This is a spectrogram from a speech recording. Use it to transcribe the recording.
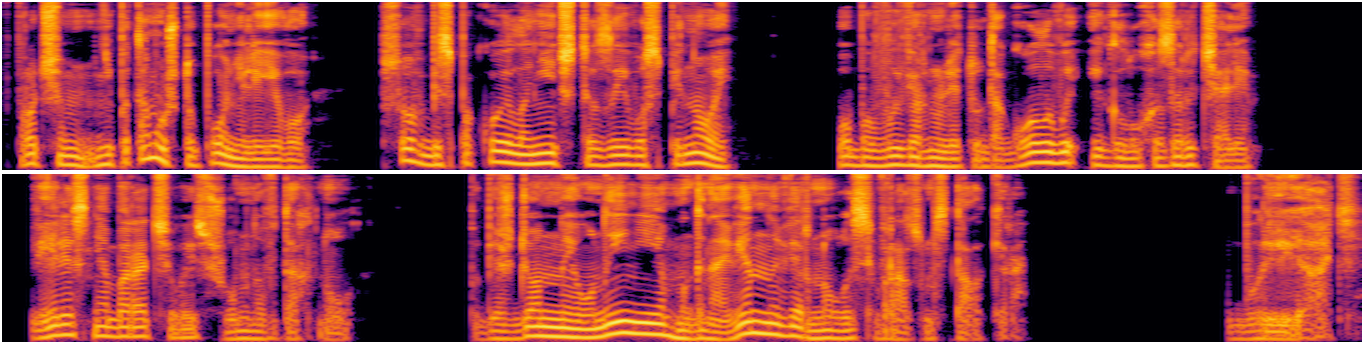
Впрочем, не потому, что поняли его. Псов беспокоило нечто за его спиной. Оба вывернули туда головы и глухо зарычали. Велес, не оборачиваясь, шумно вдохнул. Побежденное уныние мгновенно вернулось в разум сталкера. Блять,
